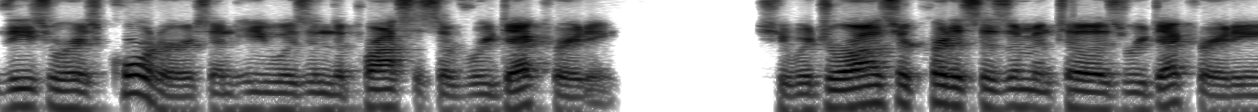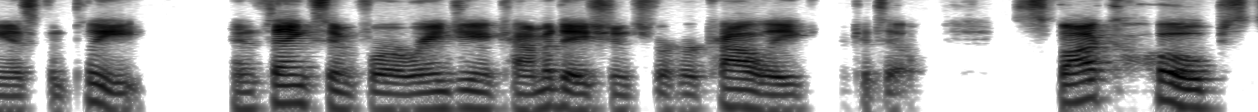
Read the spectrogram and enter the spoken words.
these were his quarters and he was in the process of redecorating. She withdraws her criticism until his redecorating is complete and thanks him for arranging accommodations for her colleague, Catil. Spock hopes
